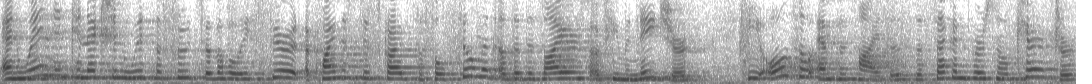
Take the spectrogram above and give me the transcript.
And when in connection with the fruits of the Holy Spirit, Aquinas describes the fulfillment of the desires of human nature, he also emphasizes the second personal character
